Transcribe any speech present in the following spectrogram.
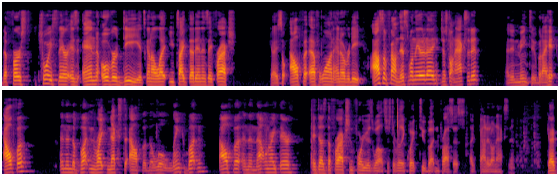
the first choice there is N over D. It's going to let you type that in as a fraction. Okay, so alpha F1 N over D. I also found this one the other day, just on accident. I didn't mean to, but I hit alpha and then the button right next to alpha, the little link button alpha, and then that one right there, it does the fraction for you as well. It's just a really quick two button process. I found it on accident. Okay.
